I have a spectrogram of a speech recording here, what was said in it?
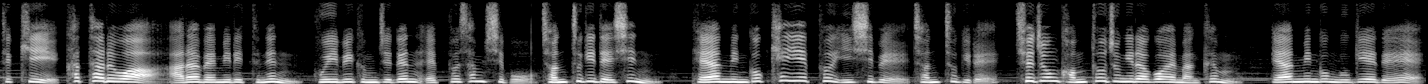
특히 카타르와 아랍에미리트는 구입이 금지된 F-35 전투기 대신 대한민국 KF-21 전투기를 최종 검토 중이라고 할 만큼 대한민국 무기에 대해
